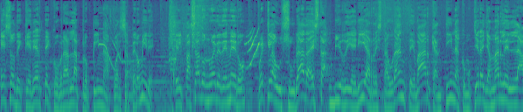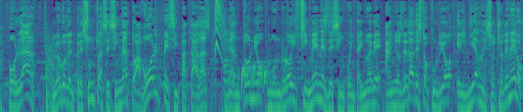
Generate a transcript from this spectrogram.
eso de quererte cobrar la propina a fuerza. Pero mire, el pasado 9 de enero fue clausurada esta birriería, restaurante, bar, cantina, como quiera llamarle, La Polar, luego del presunto asesinato a golpes y patadas de Antonio Monroy Jiménez de 59 años de edad. Esto ocurrió el viernes 8 de enero.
